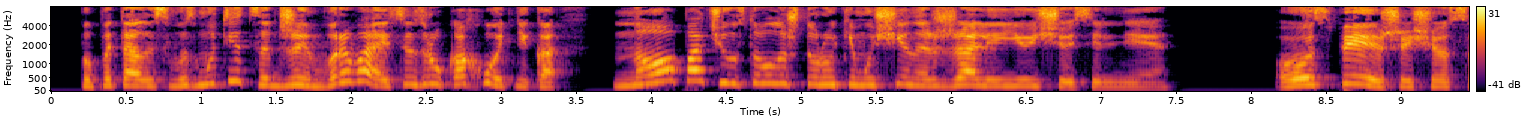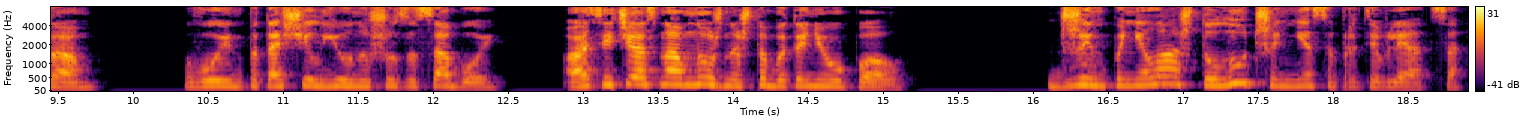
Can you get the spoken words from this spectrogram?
— попыталась возмутиться Джим, вырываясь из рук охотника, но почувствовала, что руки мужчины сжали ее еще сильнее. «Успеешь еще сам!» Воин потащил юношу за собой. «А сейчас нам нужно, чтобы ты не упал!» Джим поняла, что лучше не сопротивляться.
